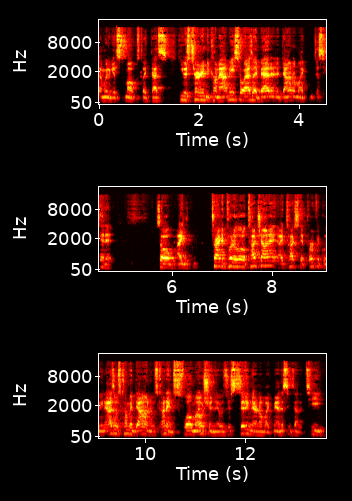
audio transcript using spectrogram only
I'm going to get smoked. Like that's he was turning to come at me, so as I batted it down, I'm like, just hit it. So I tried to put a little touch on it. I touched it perfectly, and as it was coming down, it was kind of in slow motion. It was just sitting there, and I'm like, man, this thing's on a tee,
